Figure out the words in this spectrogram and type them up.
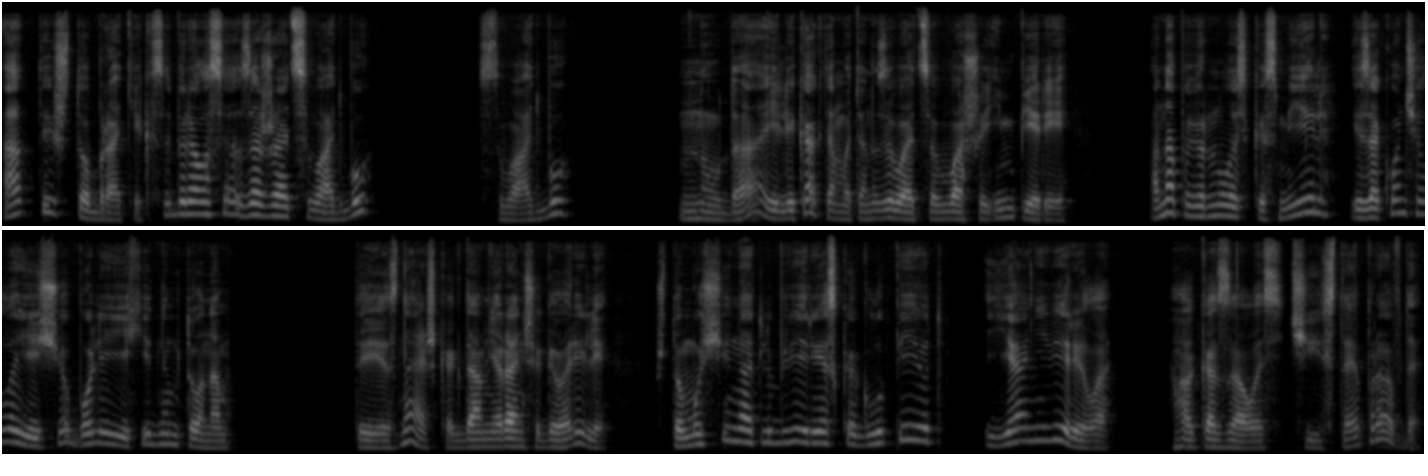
«А ты что, братик, собирался зажать свадьбу?» «Свадьбу?» «Ну да, или как там это называется в вашей империи?» Она повернулась к Эсмиэль и закончила еще более ехидным тоном. «Ты знаешь, когда мне раньше говорили, что мужчины от любви резко глупеют, я не верила. А оказалось, чистая правда».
